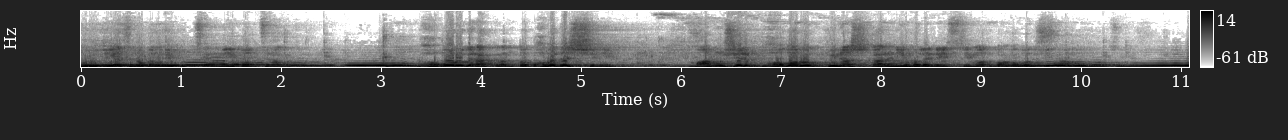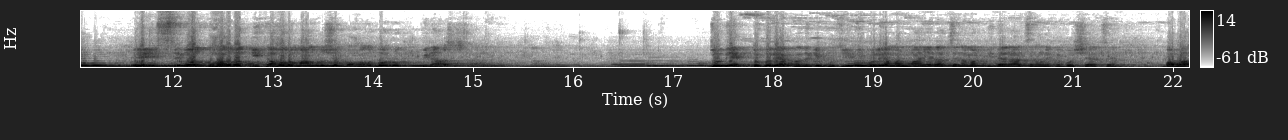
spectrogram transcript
গুরুজি আছেন, ওখানে উনি বুঝছেন উনি বলছেন আমাকে, ভবরোগের আক্রান্ত ভবদেশিনী মানুষের ভবরোগ বিনাশকারিণী হলেন এই শ্রীমদ ভগবত গীতা। এই শ্রীমদ ভগবত গীতা হলো মানুষের ভবরোগ বিনাশ যদি একটু করে আপনাদেরকে বুঝিয়ে দিই বলি, আমার মায়ের আছেন, আমার দিদারা আছেন, অনেকে বসে আছেন। বাবা,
